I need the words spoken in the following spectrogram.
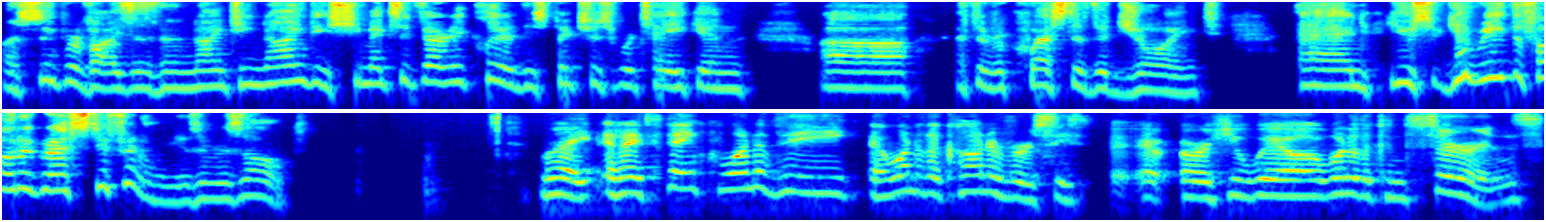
uh, supervises in the 1990s, she makes it very clear these pictures were taken uh, at the request of the joint. And you, you read the photographs differently as a result. Right, and I think one of the uh, one of the controversies, uh, or if you will, one of the concerns,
